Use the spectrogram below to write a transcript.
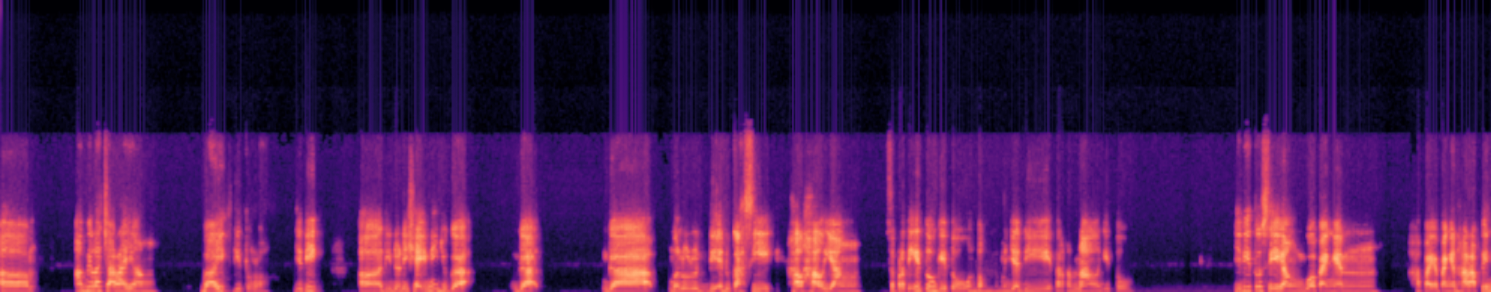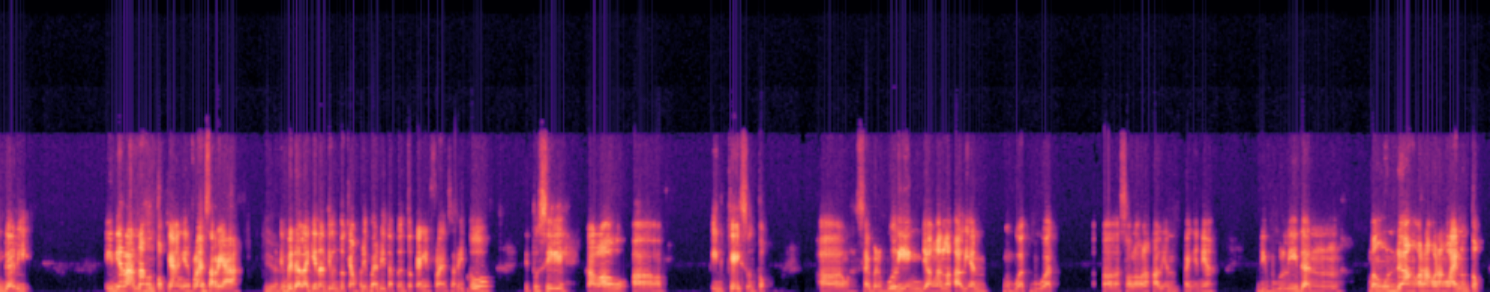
uh, ambillah cara yang baik gitu loh. Jadi uh, di Indonesia ini juga nggak nggak melulu diedukasi hal-hal yang seperti itu gitu hmm. untuk menjadi terkenal gitu. Jadi itu sih yang gue pengen apa ya pengen harapin dari ini ranah untuk yang influencer ya. Yeah. Ini beda lagi nanti untuk yang pribadi tapi untuk yang influencer itu itu sih kalau uh, in case untuk uh, cyberbullying janganlah kalian ngebuat-buat uh, seolah-olah kalian pengennya dibully dan mengundang orang-orang lain untuk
